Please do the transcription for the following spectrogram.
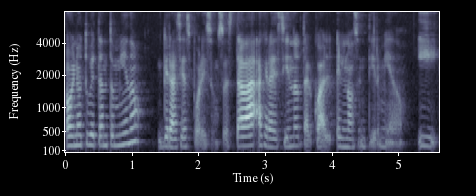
hoy no tuve tanto miedo, gracias por eso. O sea, estaba agradeciendo tal cual el no sentir miedo. Y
